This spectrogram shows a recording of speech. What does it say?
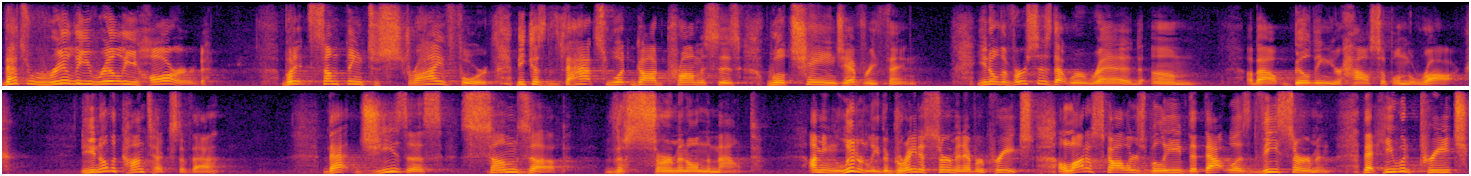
That's really, really hard. But it's something to strive for because that's what God promises will change everything. You know, the verses that were read um, about building your house up on the rock, do you know the context of that? That Jesus sums up the Sermon on the Mount. I mean, literally, the greatest sermon ever preached. A lot of scholars believe that that was the sermon that he would preach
